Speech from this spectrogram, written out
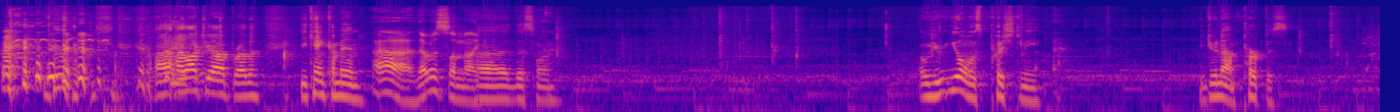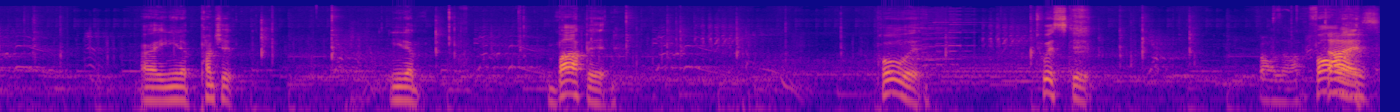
I, I locked you out, brother. You can't come in. Ah, that was some like. Uh, this one. Oh, you you almost pushed me. You're doing that on purpose. All right, you need to punch it. You need to bop it. Pull it. Twist it. Falls off. Fall it. ties.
